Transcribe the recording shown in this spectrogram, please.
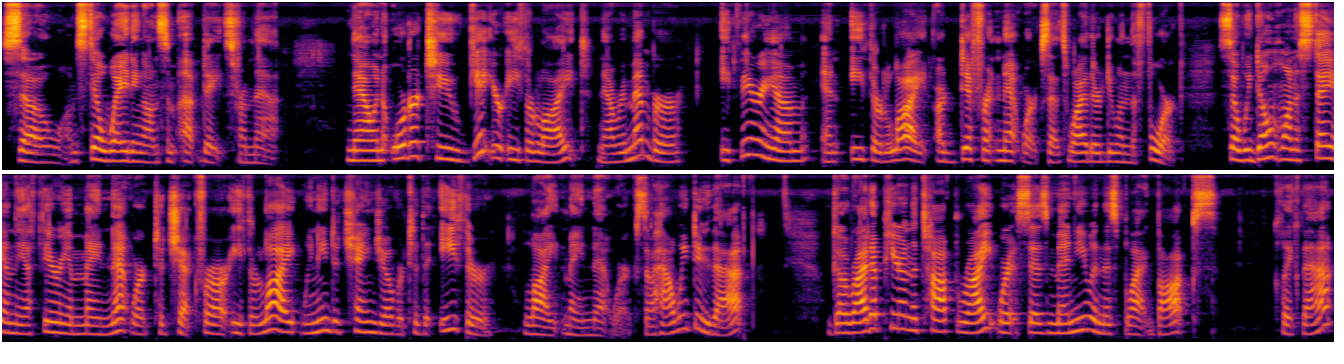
So I'm still waiting on some updates from that. Now, in order to get your Etherlite, now remember, Ethereum and Etherlite are different networks. That's why they're doing the fork. So we don't want to stay in the Ethereum main network to check for our Etherlite. We need to change over to the Etherlite main network. So how we do that, go right up here in the top right where it says menu in this black box. Click that.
